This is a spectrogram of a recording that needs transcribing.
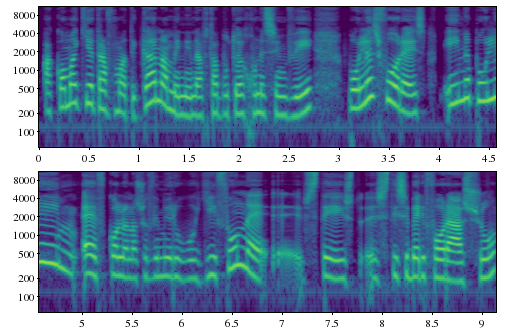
ακόμα και τραυματικά να μην είναι αυτά που του έχουν συμβεί, πολλές φορές είναι πολύ εύκολο να σου δημιουργηθούν ε, στη, στη συμπεριφορά σου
